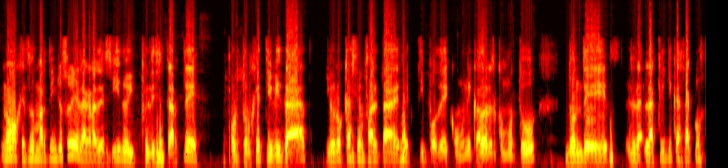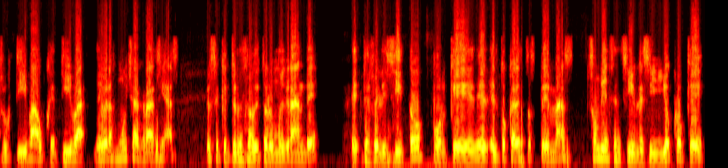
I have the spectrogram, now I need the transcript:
No, Jesús Martín, yo soy el agradecido y felicitarte por tu objetividad. Yo creo que hacen falta ese tipo de comunicadores como tú, donde la, crítica sea constructiva, objetiva. De veras, muchas gracias. Yo sé que tú eres un auditorio muy grande. te felicito porque el, tocar estos temas son bien sensibles y yo creo que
